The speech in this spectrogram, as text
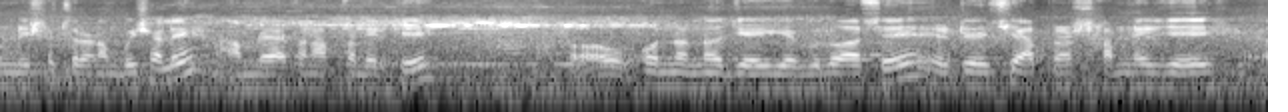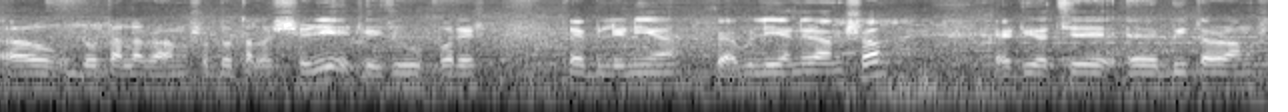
উনিশশো চুরানব্বই সালে। আমরা এখন আপনাদেরকে অন্যান্য যে ইয়েগুলো আছে এটি হচ্ছে আপনার সামনের যে দোতলার অংশ দোতলার সিঁড়ি এটি হচ্ছে উপরের প্যাভিলিয়নিয়া প্যাভিলিয়নের অংশ। এটি হচ্ছে আহ, ভিতরের অংশ।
